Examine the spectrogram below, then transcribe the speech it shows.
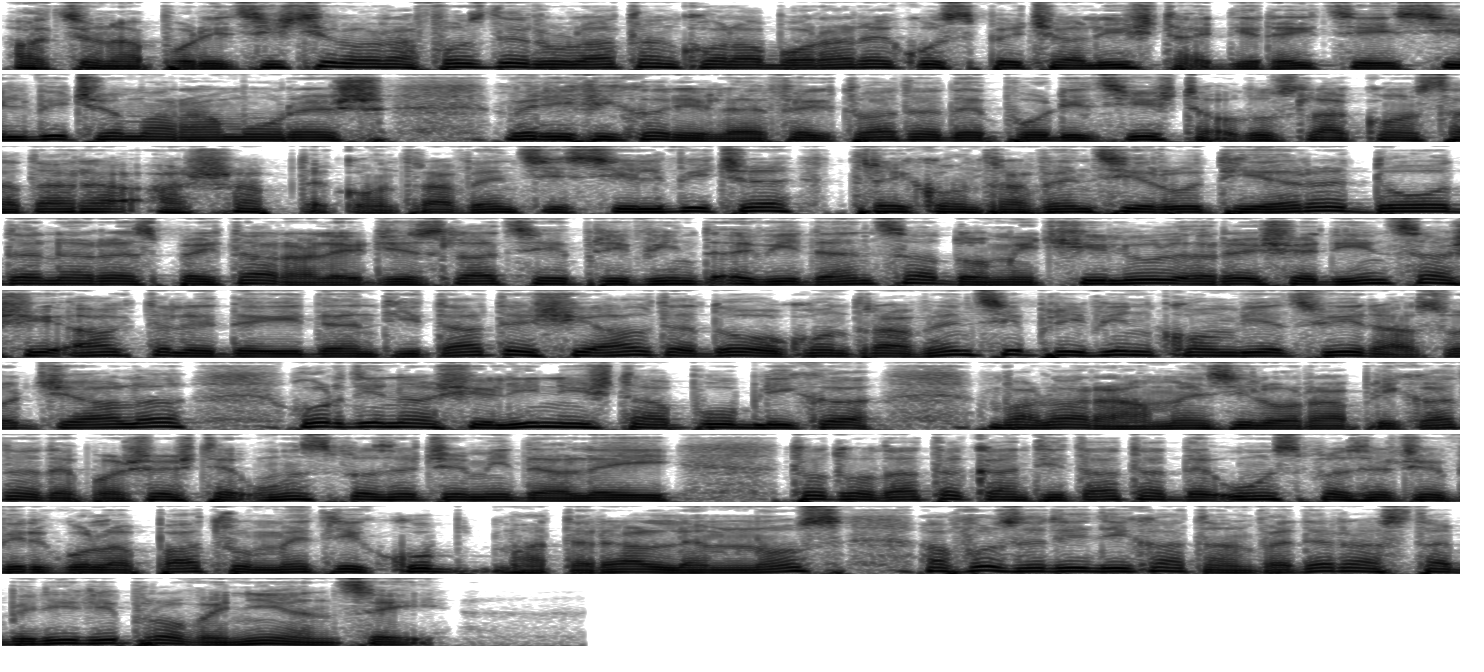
Acțiunea polițiștilor a fost derulată în colaborare cu specialiști ai direcției Silvice Maramureș. Verificările efectuate de polițiști au dus la constatarea a șapte contravenții silvice, trei contravenții rutiere, două de nerespectare a legislației privind evidența, domiciliul, reședința și actele de identitate și alte două contravenții privind conviețuirea socială, ordinea și liniștea publică. Valoarea amenzilor aplicate depășește 11.000 de lei. Totodată, cantitatea de 11,4 metri cub material lemnos a fost ridicată în vederea stabilirii resiliency.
